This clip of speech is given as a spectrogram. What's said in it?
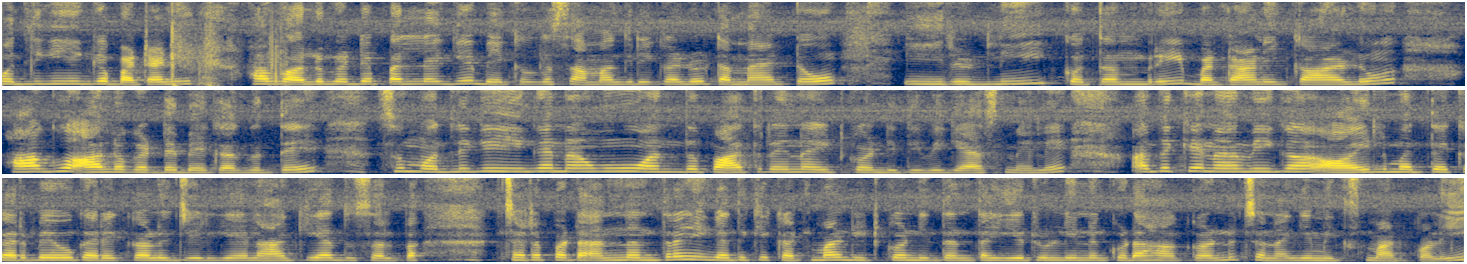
ಮೊದಲಿಗೆ ಈಗ ಬಟಾಣಿ ಹಾಗೂ ಆಲೂಗಡ್ಡೆ ಪಲ್ಯಗೆ ಬೇಕಾಗೋ ಸಾಮಗ್ರಿಗಳು ಟೊಮ್ಯಾಟೊ, ಈರುಳ್ಳಿ, ಕೊತ್ತಂಬರಿ, ಬಟಾಣಿ ಕಾಳು ಹಾಗೂ ಆಲೂಗಡ್ಡೆ ಬೇಕಾಗುತ್ತೆ. ಸೊ ಮೊದಲಿಗೆ ಈಗ ನಾವು ಒಂದು ಪಾತ್ರೆನ ಇಟ್ಕೊಂಡಿದ್ದೀವಿ ಗ್ಯಾಸ್ ಮೇಲೆ. ಅದಕ್ಕೆ ನಾವೀಗ ಆಯಿಲ್ ಮತ್ತು ಕರಿಬೇವು ಕರೆಕಾಳು ಜೀರಿಗೆ ಎಲ್ಲ ಹಾಕಿ ಅದು ಸ್ವಲ್ಪ ಚಟಪಟ ಅಂದ ನಂತರ ಈಗ ಅದಕ್ಕೆ ಕಟ್ ಮಾಡಿ ಇಟ್ಕೊಂಡಿದ್ದಂಥ ಈರುಳ್ಳಿನ ಕೂಡ ಹಾಕ್ಕೊಂಡು ಚೆನ್ನಾಗಿ ಮಿಕ್ಸ್ ಮಾಡ್ಕೊಳ್ಳಿ.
